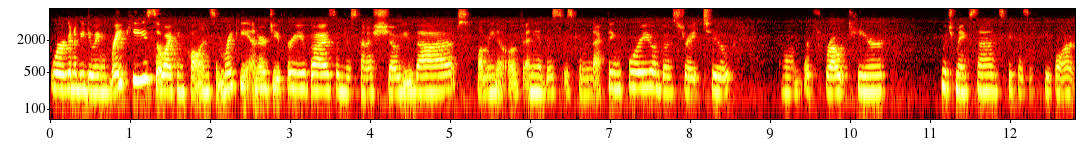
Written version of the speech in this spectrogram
we're going to be doing Reiki, so I can call in some Reiki energy for you guys. I'm just going to show you that. Let me know if any of this is connecting for you. I'm going straight to um, the throat here, which makes sense because if people aren't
